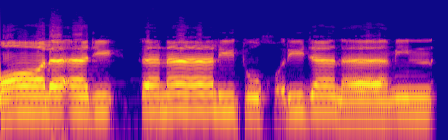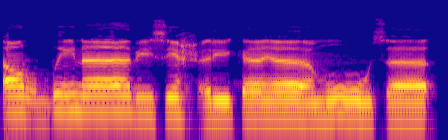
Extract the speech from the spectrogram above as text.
قَالَ أَجِئْتَنَا لِتُخْرِجَنَا مِنْ أَرْضِنَا بِسِحْرِكَ يَا مُوسَىٰ.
